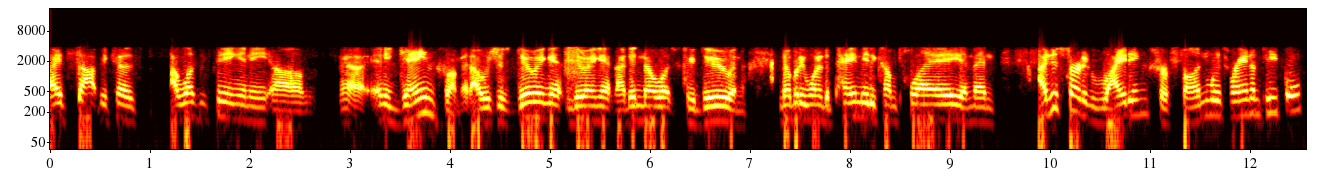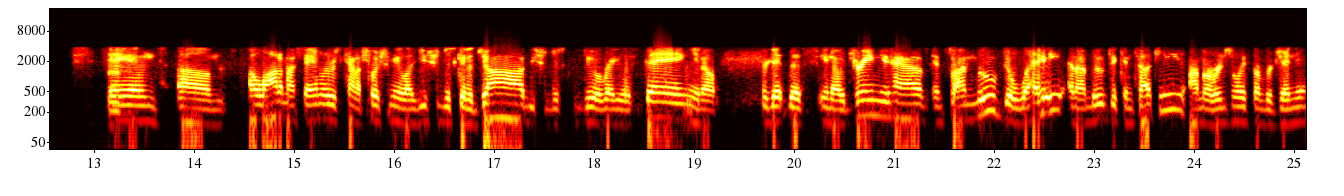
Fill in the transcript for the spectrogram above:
I had stopped because I wasn't seeing any um uh, any gain from it. I was just doing it and doing it and I didn't know what to do and nobody wanted to pay me to come play and then I just started writing for fun with random people Hmm. and um a lot of my family was kind of pushing me like you should just get a job, you should just do a regular thing, you know, forget this, you know, dream you have. And so I moved away and I moved to Kentucky. I'm originally from Virginia.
